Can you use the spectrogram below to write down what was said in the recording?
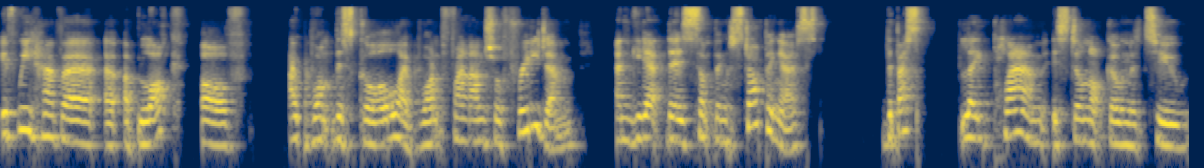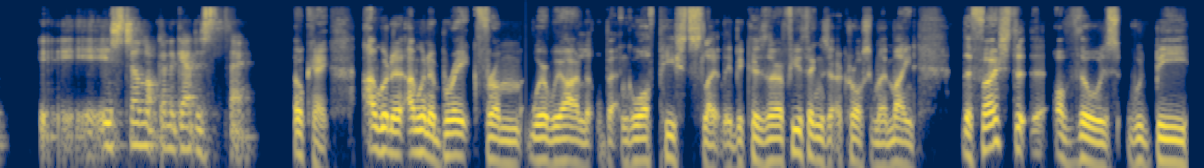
if we have a, a, block of, I want this goal, I want financial freedom, and yet there's something stopping us, the best laid plan is still not going to is still not going to get us there. Okay, I'm gonna I'm gonna break from where we are a little bit and go off piste slightly because there are a few things that are crossing my mind. The first uh, of those would be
